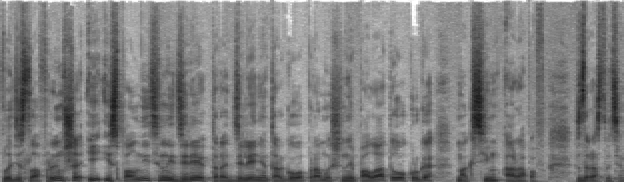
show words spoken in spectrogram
Владислав Рымша и исполнительный директор отделения торгово-промышленной палаты округа Максим Арапов. Здравствуйте.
